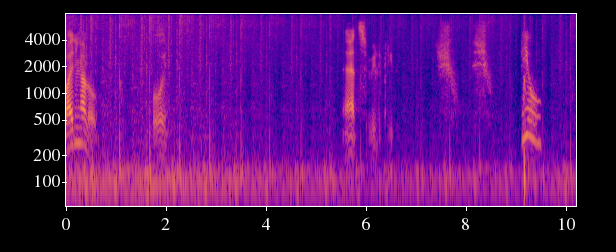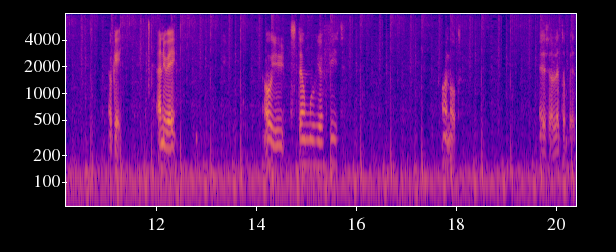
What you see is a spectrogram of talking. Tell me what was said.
sliding along. Boy. That's really creepy. Pew. Okay. Anyway. Oh, you still move your feet. Or not? Yes, a little bit.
